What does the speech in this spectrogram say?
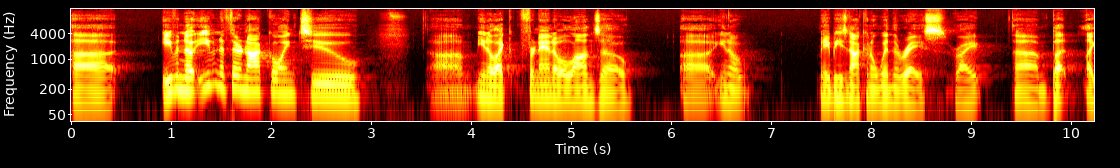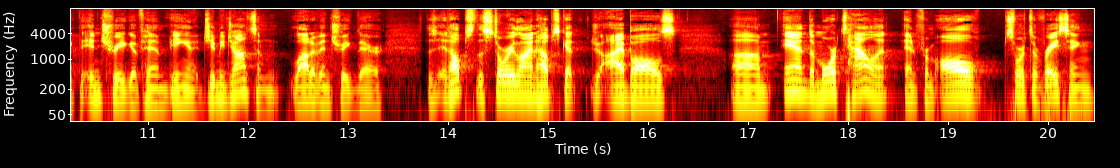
uh, even though even if they're not going to, um, you know, like Fernando Alonso, uh, you know, maybe he's not going to win the race, right? Um, but like the intrigue of him being in it, Jimmie Johnson, a lot of intrigue there. It helps the storyline, helps get eyeballs, um, and the more talent and from all sorts of racing,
